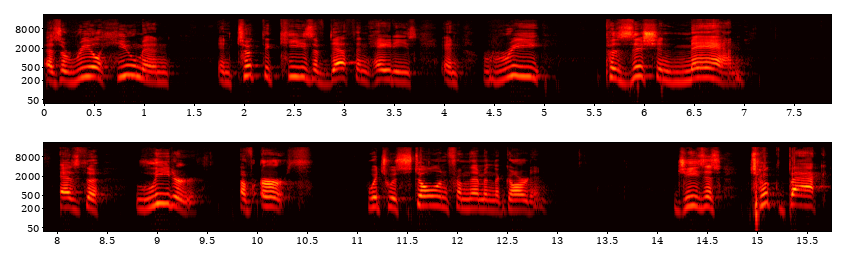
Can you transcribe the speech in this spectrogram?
as a real human, and took the keys of death and Hades and repositioned man as the leader of earth, which was stolen from them in the garden. Jesus took back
